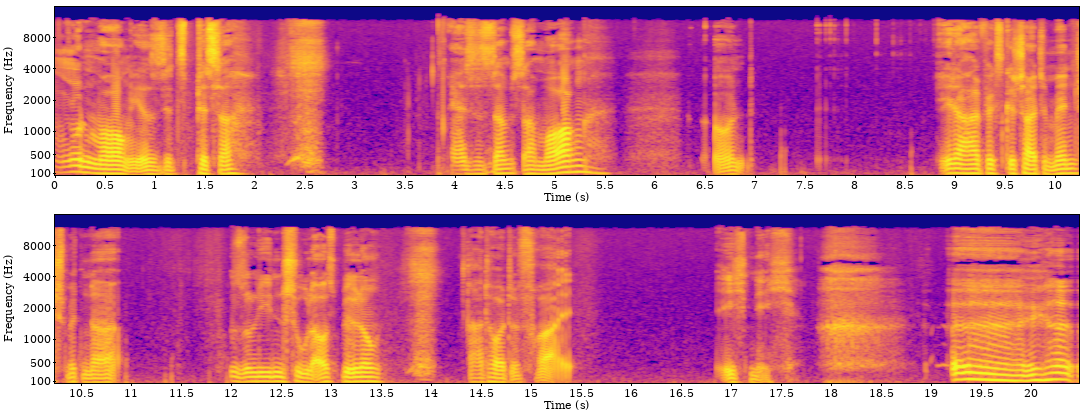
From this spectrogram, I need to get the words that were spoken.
Guten Morgen, ihr Sitzpisser. Es ist Samstagmorgen und jeder halbwegs gescheite Mensch mit einer soliden Schulausbildung hat heute frei. Ich nicht. Äh, Ich, hab,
